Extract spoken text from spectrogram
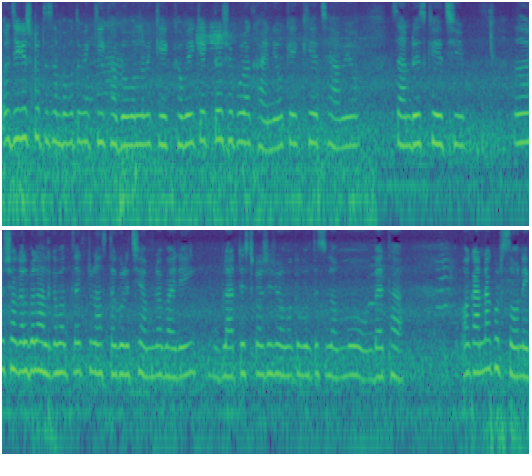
ওরা জিজ্ঞেস করতেছিলাম বাবা তুমি কি খাবে? বললাম আমি কেক খাব। এই কেকটাও সে পুরো খায়নি। ও কেক খেয়েছে, আমিও স্যান্ডউইচ খেয়েছি। সকালবেলা হালকা পাতলা একটু নাস্তা করেছি আমরা বাইরেই। ব্লাড টেস্ট করার শেষে আমাকে বলতেছিলাম মো ব্যথা। ও কান্না করছে অনেক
